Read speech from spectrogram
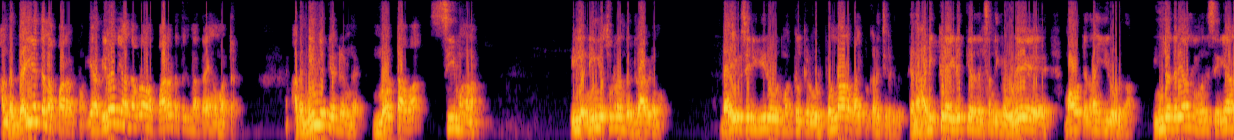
அந்த தைரியத்தை நான் பாராட்டணும். என் விரோதியா இருந்தா கூட அவன் பாராட்டத்துக்கு நான் தயங்க மாட்டேன். அதை நீங்க தேர்ந்தெடுங்க. நோட்டாவா சீமானா? இல்ல நீங்க சொல்ற அந்த திராவிடமா? தயவு செய்து ஈரோடு மக்களுக்கு ஒரு பொன்னான வாய்ப்பு கிடைச்சிருக்குது. ஏன்னா அடிக்கடி இடைத்தேர்தல் சந்திக்கிற ஒரே மாவட்டம் எதுனா ஈரோடு தான். இந்த தடவையாவது நீங்க வந்து சரியான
